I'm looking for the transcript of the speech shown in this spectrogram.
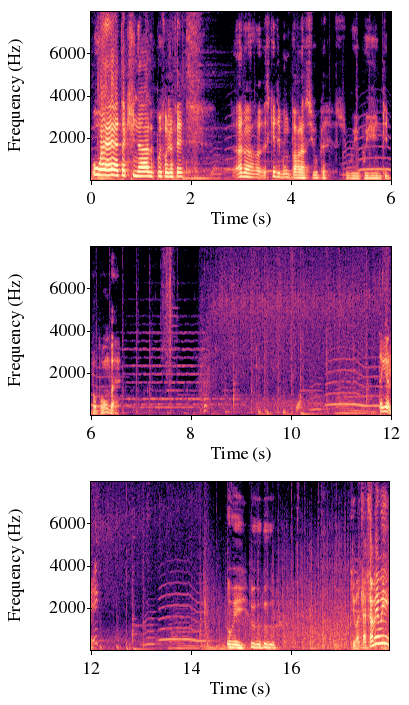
Ouais, attaque finale, pour une fois que je la. Alors, est-ce qu'il y a des bombes par là, s'il vous plaît? Oui, oui, une petite bombe. Ta gueule Oui. Tu vas te la fermer, oui.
